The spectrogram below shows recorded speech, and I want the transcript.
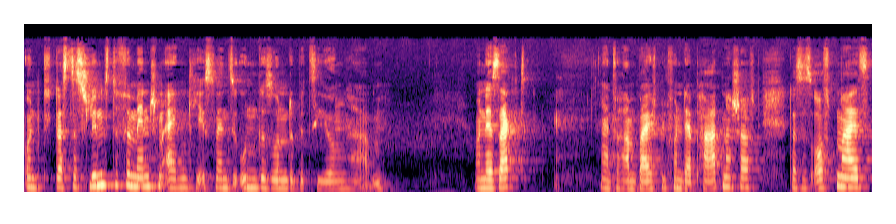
Und dass das Schlimmste für Menschen eigentlich ist, wenn sie ungesunde Beziehungen haben. Und er sagt, einfach am Beispiel von der Partnerschaft, dass es oftmals,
